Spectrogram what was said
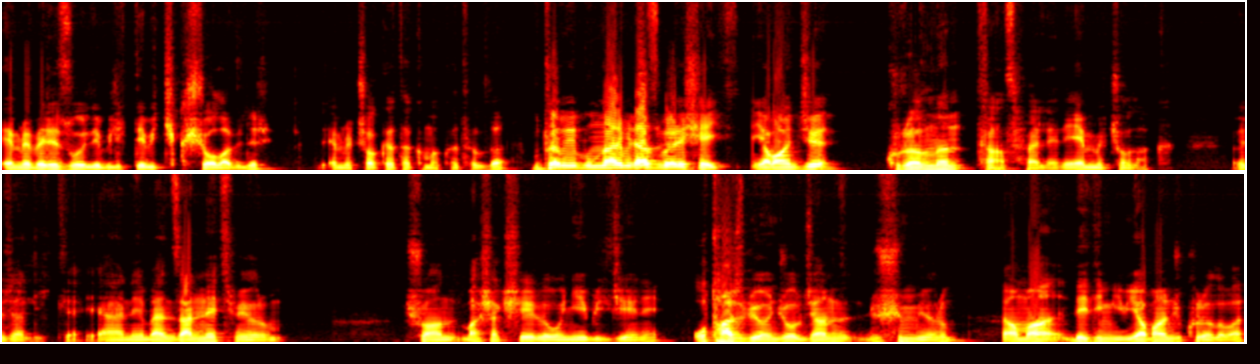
Emre Belezoğlu ile birlikte bir çıkışı olabilir. Emre Çolak'a takıma katıldı. Bu tabii bunlar biraz böyle şey yabancı kuralının transferleri Emre Çolak özellikle. Yani ben zannetmiyorum şu an Başakşehir'de oynayabileceğini. O tarz bir oyuncu olacağını düşünmüyorum. Ama dediğim gibi yabancı kuralı var.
